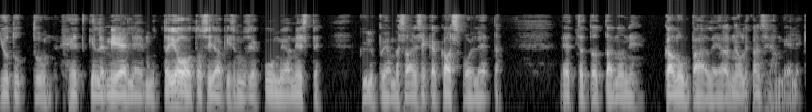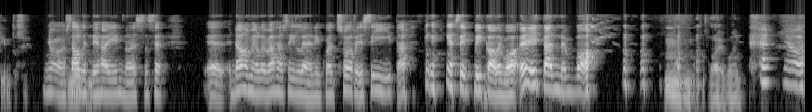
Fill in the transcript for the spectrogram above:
jututtu hetkelle mieleen, mutta joo, tosiaankin semmoisia kuumia nestekylpyjä mä sain sekä kasvoille että, että tota, no niin, kalun päälle ja ne oli kans ihan mielenkiintoisia. Joo, sä no, olit ihan innoissa. Se eh, daami oli vähän silleen, niin kuin, että sori siitä. ja sitten Mika oli vaan, ei tänne vaan. mm, aivan. joo.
